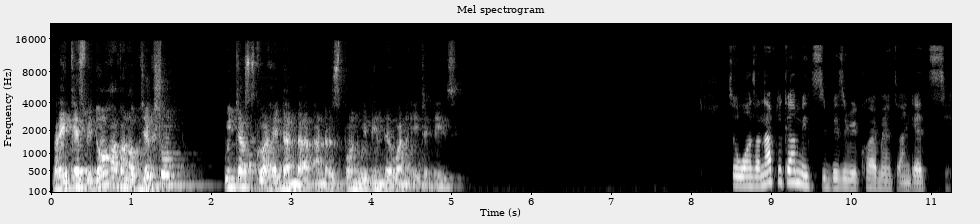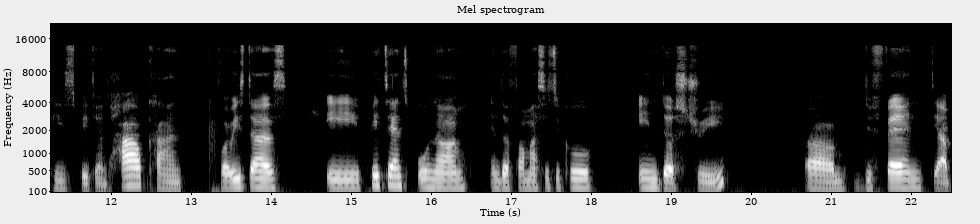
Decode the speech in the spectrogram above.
But in case we don't have an objection, we just go ahead and, uh, and respond within the 180 days. So once an applicant meets the basic requirement and gets his patent, how can, for instance, a patent owner in the pharmaceutical industry um, defend their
